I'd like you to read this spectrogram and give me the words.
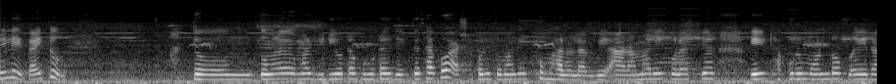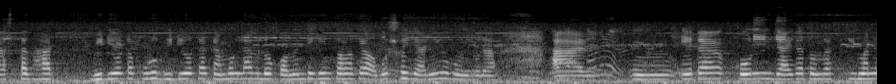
মেলে তাই তো? তো তোমরা আমার ভিডিওটা পুরোটাই দেখতে থাকো, আশা করি তোমাদের খুব ভালো লাগবে। আর আমার এই কৈলাসের এই ঠাকুরের মণ্ডপ, এই রাস্তাঘাট ভিডিওটা, পুরো ভিডিওটা কেমন লাগল কমেন্টে কিন্তু আমাকে অবশ্যই জানিও বন্ধুরা। আর এটা কোন জায়গা তোমরা কি মানে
